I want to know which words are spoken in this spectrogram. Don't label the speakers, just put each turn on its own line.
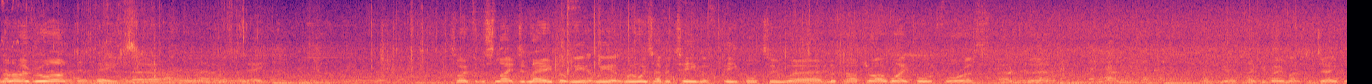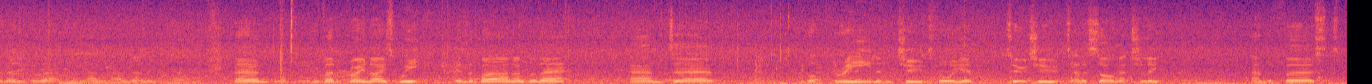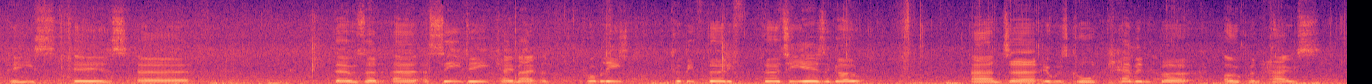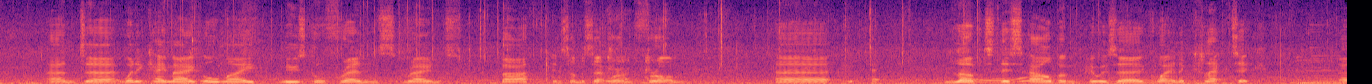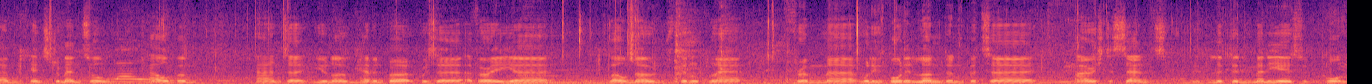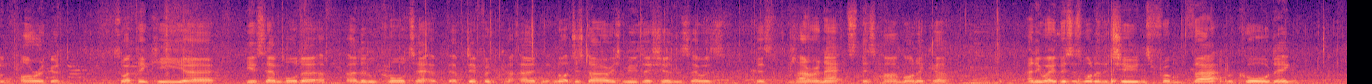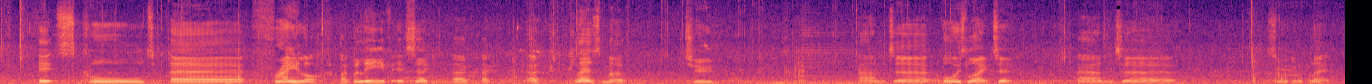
Hello everyone. Sorry for the slight delay, but we, we, we always have a team of people to uh, look after our whiteboard for us. And uh, thank you, thank you very much to James and Eddie for that, and, and Ellie. Um, we've had a very nice week in the barn over there, and uh, we've got three little tunes for you, two tunes and a song actually. And the first piece is uh, there was a, a, a CD came out and probably could be 30, 30 years ago. And uh, it was called Kevin Burke Open House. And uh, when it came out all my musical friends round Bath in Somerset where I'm from uh, loved this album it was uh, quite an eclectic um, instrumental album and uh, you know Kevin Burke was a, a very uh, well-known fiddle player from, uh, well he was born in London but uh, Irish descent, he lived in many years in Portland, Oregon. So I think he, uh, he assembled a, a little quartet of, of different, not just Irish musicians, there was there's clarinet, there's harmonica. Anyway, this is one of the tunes from that recording. It's called uh, Freyloch. I believe it's a, a, a, a klezmer tune and uh, I've always liked it and uh, so we're going to play it.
